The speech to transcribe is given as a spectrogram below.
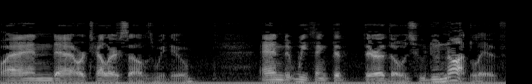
and uh, or tell ourselves we do. And we think that there are those who do not live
